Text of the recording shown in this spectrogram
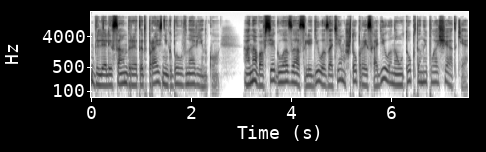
Для Лиссандры этот праздник был в новинку. Она во все глаза следила за тем, что происходило на утоптанной площадке.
